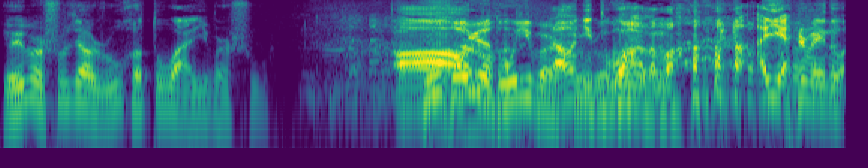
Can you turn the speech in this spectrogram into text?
有一本书叫《如何读完一本书》。啊如何阅读一本书然后你读完了吗？哎，也是没读。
